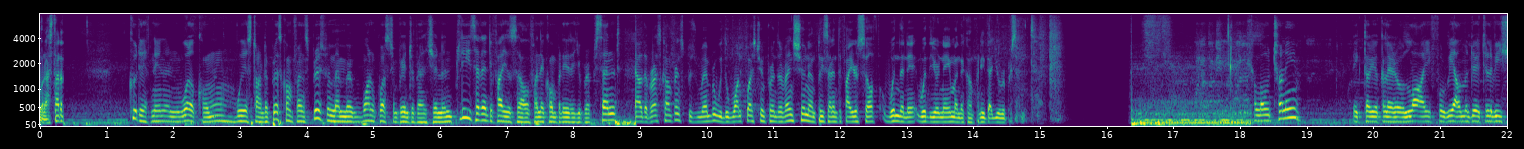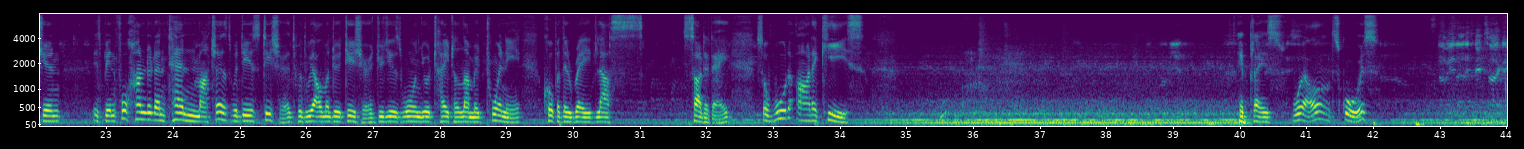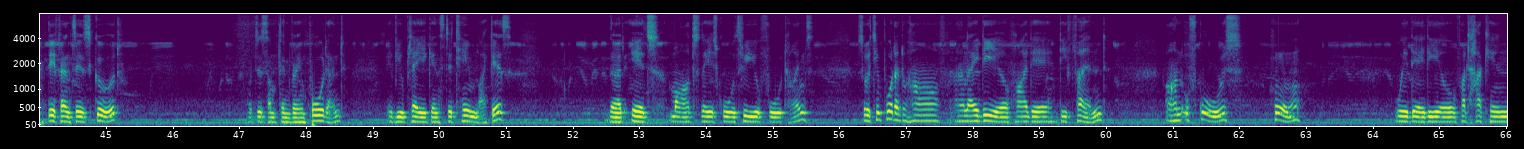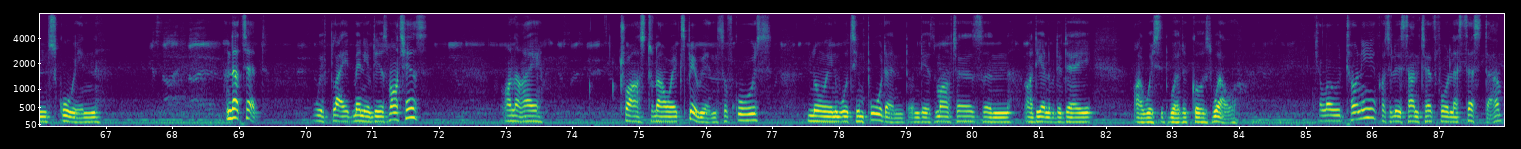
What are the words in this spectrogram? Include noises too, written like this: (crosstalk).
Buenas tardes. Good evening and welcome. We start the press conference. Please remember one question per intervention and please identify yourself and the company that you represent. Now, the press conference, please remember we do one question per intervention and please identify yourself with, the na- with your name and the company that you represent. Hello, Toni. Victoria Calero live for Real Madrid Television. It's been 410 matches with these t-shirts, with Real Madrid t-shirt. You just won your title number 20, Copa del Rey last Saturday. So what are the keys? He plays well, scores. Defense is good, which is something very important if you play against a team like this. That it's March they score three or four times. So it's important to have an idea of how they defend and of course home with the idea of attacking, scoring. And that's it. We've played many of these matches and I trust on our experience, of course, knowing what's important on these matches and at the end of the day I wish it well it goes well. Hello Toni, Jose Luis Sanchez for La Sexta.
